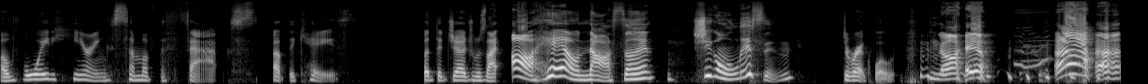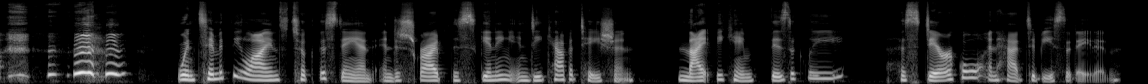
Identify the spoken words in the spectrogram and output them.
avoid hearing some of the facts of the case. But the judge was like, oh, hell nah, son. She gonna listen. Direct quote. no hell. When Timothy Lyons took the stand and described the skinning and decapitation, Knight became physically hysterical and had to be sedated.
